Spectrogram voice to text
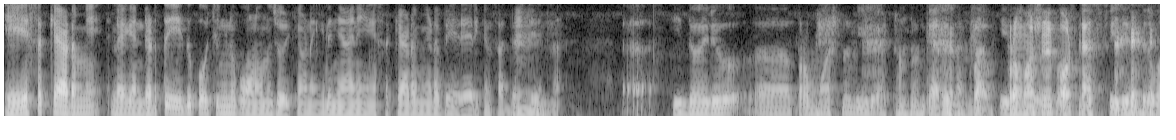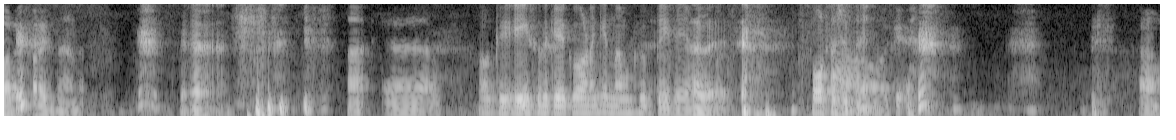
എ എസ് അക്കാഡമി ലൈക്ക് എന്റെ അടുത്ത് ഏത് കോച്ചിങ്ങിന് പോകണമെന്ന് ചോദിക്കുകയാണെങ്കിൽ ഞാൻ എ എസ് അക്കാഡമിയുടെ പേരായിരിക്കും സജസ്റ്റ് ചെയ്യുന്നത് ഇതൊരു പ്രൊമോഷണൽ വീഡിയോ ആയിട്ടൊന്നും കരുതണ്ട. പ്രൊമോഷണൽ പോഡ്കാസ്റ്റ് എക്സ്പീരിയൻസിൽ പറയുന്നതാണ്. ആ, ഓക്കെ ഏസ് ഇത് കേൾക്കുവാണെങ്കിൽ നമുക്ക് പേ ചെയ്യാം. സ്പോൺസർഷിപ്പിന് ഓക്കെ. ആ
